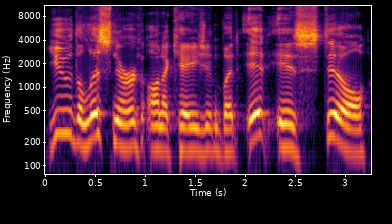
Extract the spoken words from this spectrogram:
you, the listener, on occasion, but it is still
